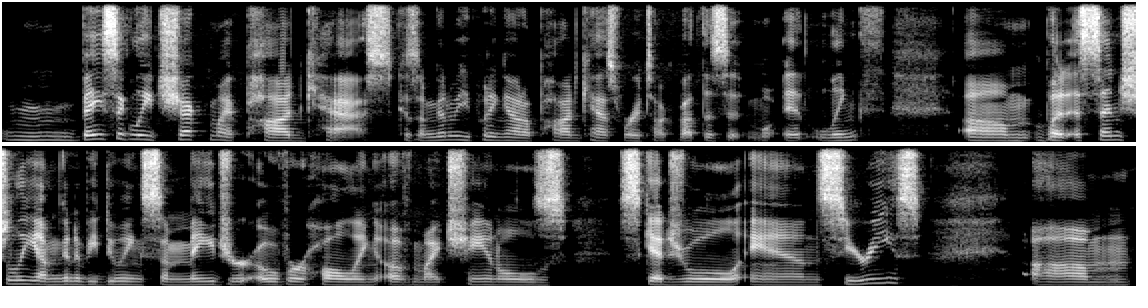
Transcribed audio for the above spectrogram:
mm, basically check my podcast because I'm going to be putting out a podcast where I talk about this at, at length. Um, but essentially, I'm going to be doing some major overhauling of my channel's schedule and series um,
